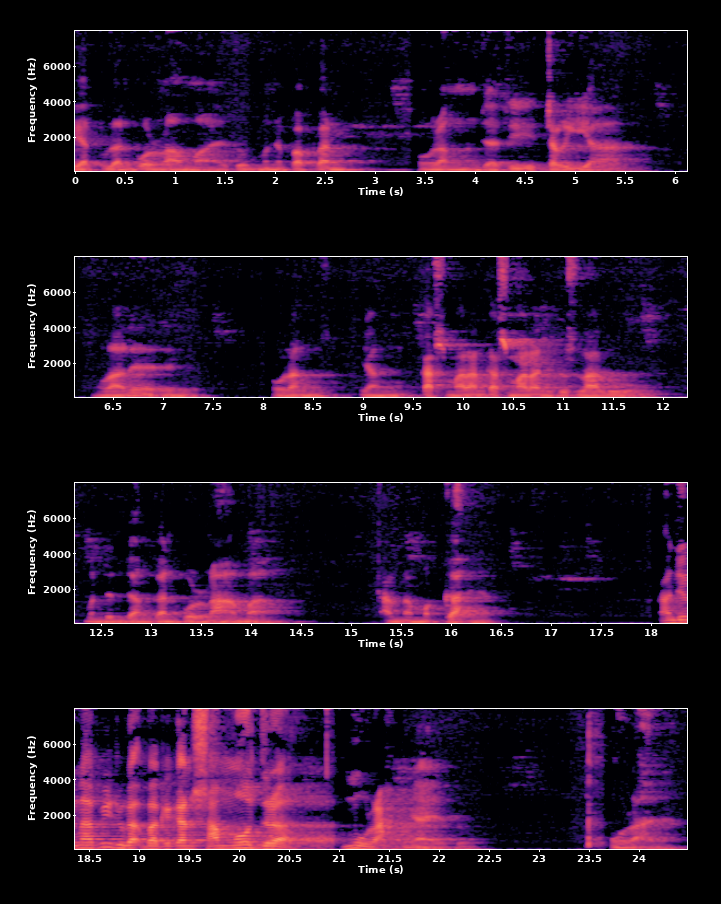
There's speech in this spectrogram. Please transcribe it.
lihat bulan purnama itu menyebabkan orang menjadi ceria. Mulanya orang yang kasmaran-kasmaran itu selalu mendendangkan purnama karena megahnya. Kanjeng Nabi juga bagikan samudra murahnya itu. Murahnya.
